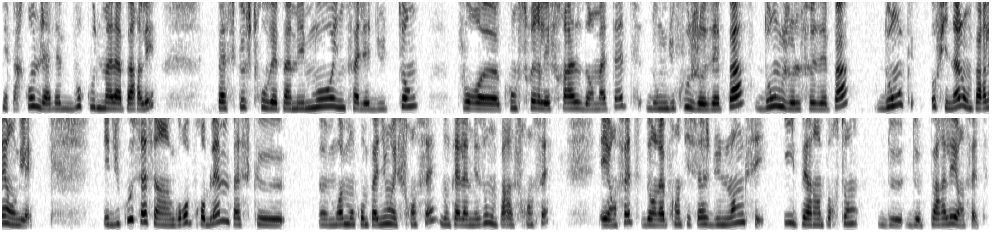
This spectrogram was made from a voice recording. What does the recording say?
Mais par contre, j'avais beaucoup de mal à parler parce que je trouvais pas mes mots, il me fallait du temps pour euh, construire les phrases dans ma tête, donc du coup j'osais pas, donc je le faisais pas, donc au final on parlait anglais. Et du coup ça c'est un gros problème parce que euh, moi mon compagnon est français, donc à la maison on parle français, et en fait dans l'apprentissage d'une langue c'est hyper important de, de, parler en fait.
